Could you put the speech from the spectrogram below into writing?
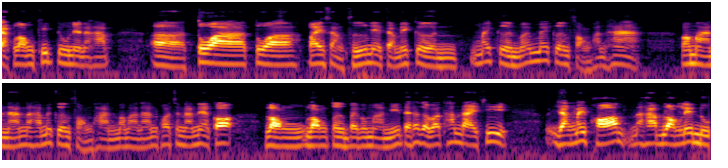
จากลองคิดดูเนี่ยนะครับตัวตัวใบสั่งซื้อเนี่ยจะไม่เกินไม่เกินไม่ไม่เกิน 2,500 ประมาณนั้นนะครับไม่เกิน 2,000 ประมาณนั้น เพราะฉะนั้นเนี่ยก็ลองลองเติมไปประมาณนี้ แต่ถ้าเกิดว่าท่านใดที่ยังไม่พร้อมนะครับ ลองเล่นดู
